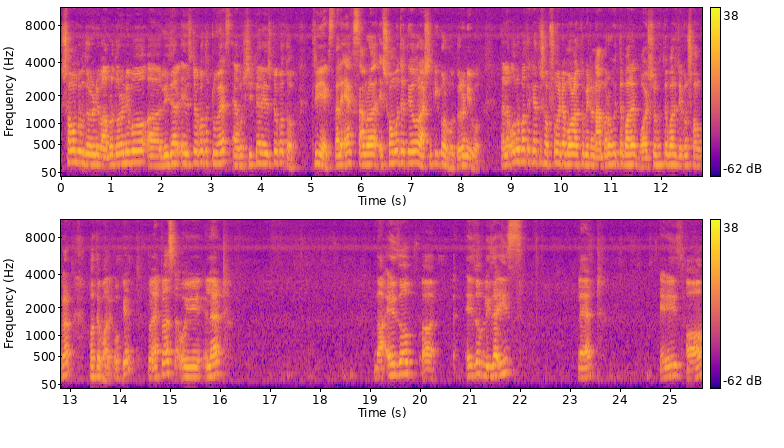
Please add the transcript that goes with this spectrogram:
সমানভাবে ধরে নেব, আমরা ধরে নেব লিজার এজটা কত? টু এক্স এবং শিকার এজটা কত? থ্রি এক্স তাহলে এক্স আমরা সমজাতীয় রাশি কি করব? ধরে নিব। তাহলে অনুপাতের ক্ষেত্রে সবসময় এটা মনে রাখতে হবে এটা নাম্বারও হতে পারে বয়সও হতে পারে যে কোনো সংখ্যা হতে পারে ওকে? তো অ্যাট ফার্স্ট ওই let the age of uh, age of Lisa is let age of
